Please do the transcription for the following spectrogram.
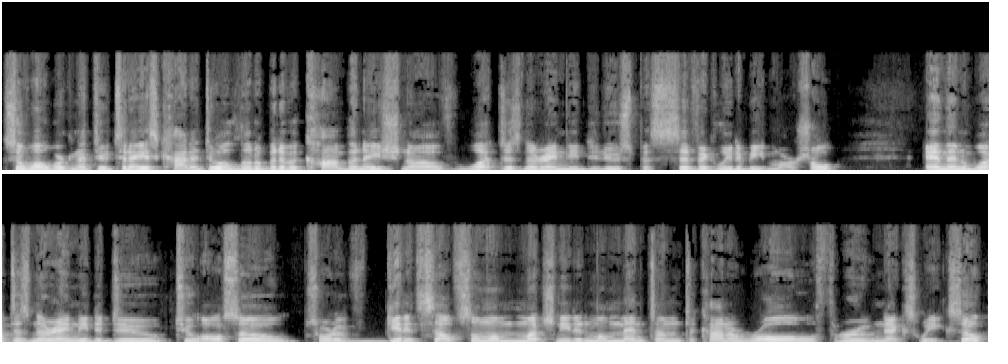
So what we're going to do today is kind of do a little bit of a combination of what does notre dame need to do specifically to beat marshall and then what does Notre Dame need to do to also sort of get itself some much needed momentum to kind of roll through next week? So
